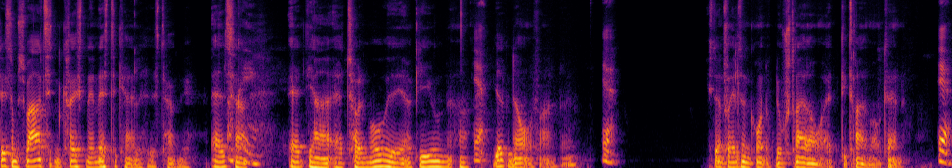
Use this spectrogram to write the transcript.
Det, som svarer til den kristne næstekærlighedstanke. Altså, Okay. at jeg er tålmodig og givende og Ja. hjælpende over for andre. Ja. I stedet for hele tiden grund at blive frustreret over, at de træder mig over tæerne. Ja.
